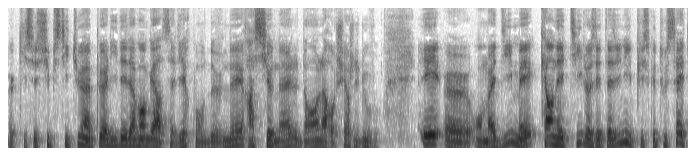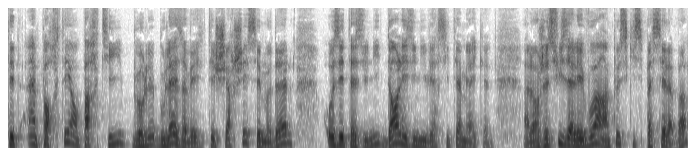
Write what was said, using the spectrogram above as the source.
euh, qui se substitue un peu à l'idée d'avant-garde, c'est-à-dire qu'on devenait rationnel dans la recherche du nouveau. Et euh, on m'a dit mais qu'en est-il aux États-Unis? Puisque tout ça était importé en partie. Boulez avait été chercher ces modèles aux États-Unis, dans les universités américaines. Alors je suis allé voir un peu ce qui se passait là-bas,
